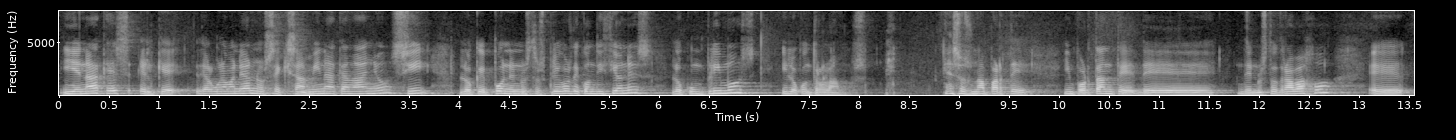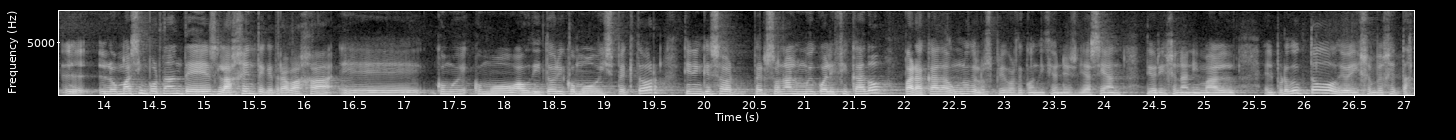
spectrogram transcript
y ENAC es el que de alguna manera nos examina cada año si lo que pone en nuestros pliegos de condiciones lo cumplimos y lo controlamos. Eso es una parte importante de, nuestro trabajo. Eh, lo más importante es la gente que trabaja eh, como, auditor y como inspector. Tienen que ser personal muy cualificado para cada uno de los pliegos de condiciones, ya sean de origen animal el producto o de origen vegetal,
